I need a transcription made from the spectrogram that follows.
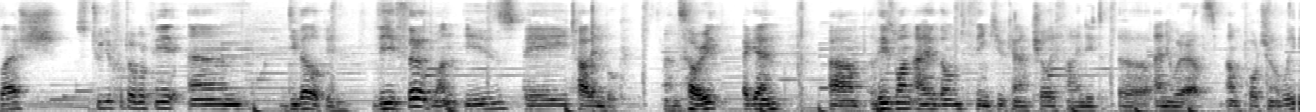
flash, studio photography, and developing. The third one is a Italian book. I'm sorry, again, um, this one I don't think you can actually find it uh, anywhere else, unfortunately.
